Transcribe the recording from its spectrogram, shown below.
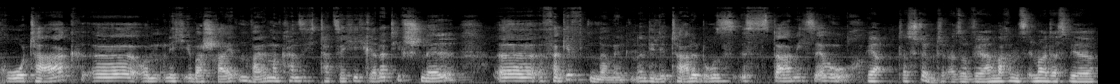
pro Tag äh, und nicht überschreiten, weil man kann sich tatsächlich relativ schnell äh, vergiften damit. Ne? Die letale Dosis ist da nicht sehr hoch. Ja, das stimmt. Also wir machen es immer, dass wir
